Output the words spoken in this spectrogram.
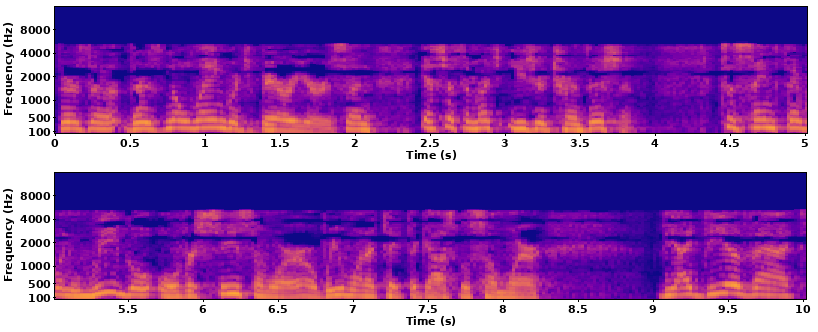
there's, a, there's no language barriers, and it's just a much easier transition. It's the same thing when we go overseas somewhere or we want to take the gospel somewhere. The idea that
